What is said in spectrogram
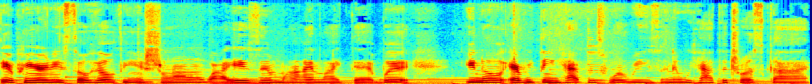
their parent is so healthy and strong. Why isn't mine like that? But you know, everything happens for a reason, and we have to trust God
